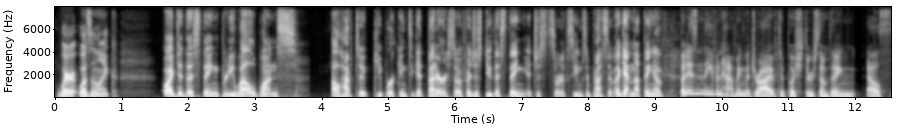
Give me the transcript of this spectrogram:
where it wasn't like oh i did this thing pretty well once i'll have to keep working to get better so if i just do this thing it just sort of seems impressive again that thing of But isn't even having the drive to push through something else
